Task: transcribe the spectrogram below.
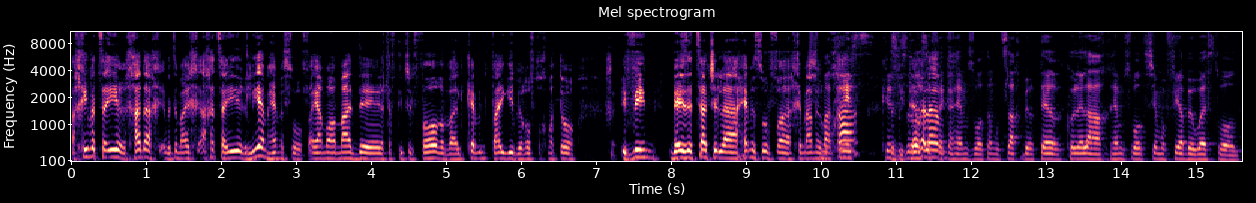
אחיו הצעיר, אחד האח, בעצם האח הצעיר, ליאם המסורף, היה מועמד uh, לתפקיד של פור, אבל קווין פייגי ברוב חוכמתו הבין באיזה צד של ההמסורף החמאה מרוחה. קריס זה לא ספק ההמסוורט המוצלח ביותר, כולל ההמסוורט שמופיע בווסט וולד.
